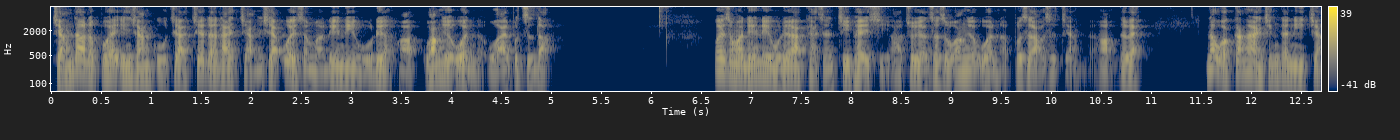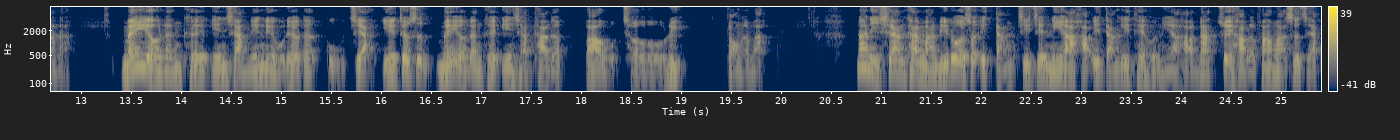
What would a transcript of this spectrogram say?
讲到的不会影响股价，接着来讲一下为什么零零五六哈，网友问的我还不知道，为什么零零五六要改成季配息啊？注意啊，这是网友问了，不是老师讲的哈，对不对？那我刚刚已经跟你讲了。没有人可以影响零零五六的股价，也就是没有人可以影响它的报酬率，懂了吗？那你想想看嘛，你如果说一档基金你要好，一档 ETF 你要好，那最好的方法是这样，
